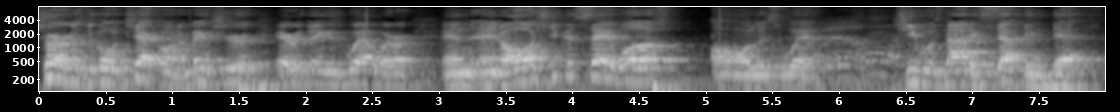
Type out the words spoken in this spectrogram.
servants to go check on her, make sure everything is well with her. And, and all she could say was, all is well. She was not accepting death.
